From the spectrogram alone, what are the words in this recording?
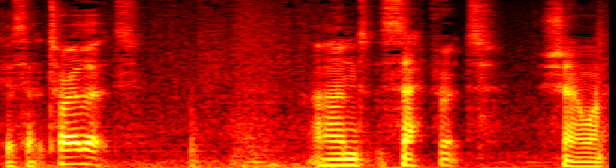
cassette toilet, and separate shower.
